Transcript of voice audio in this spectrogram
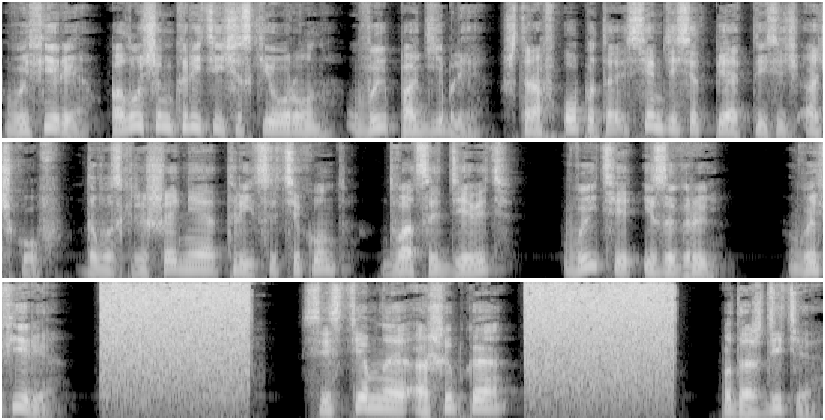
В эфире получен критический урон. Вы погибли. Штраф опыта 75 тысяч очков. До воскрешения 30 секунд. 29. Выйти из игры. В эфире. Системная ошибка Подождите,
